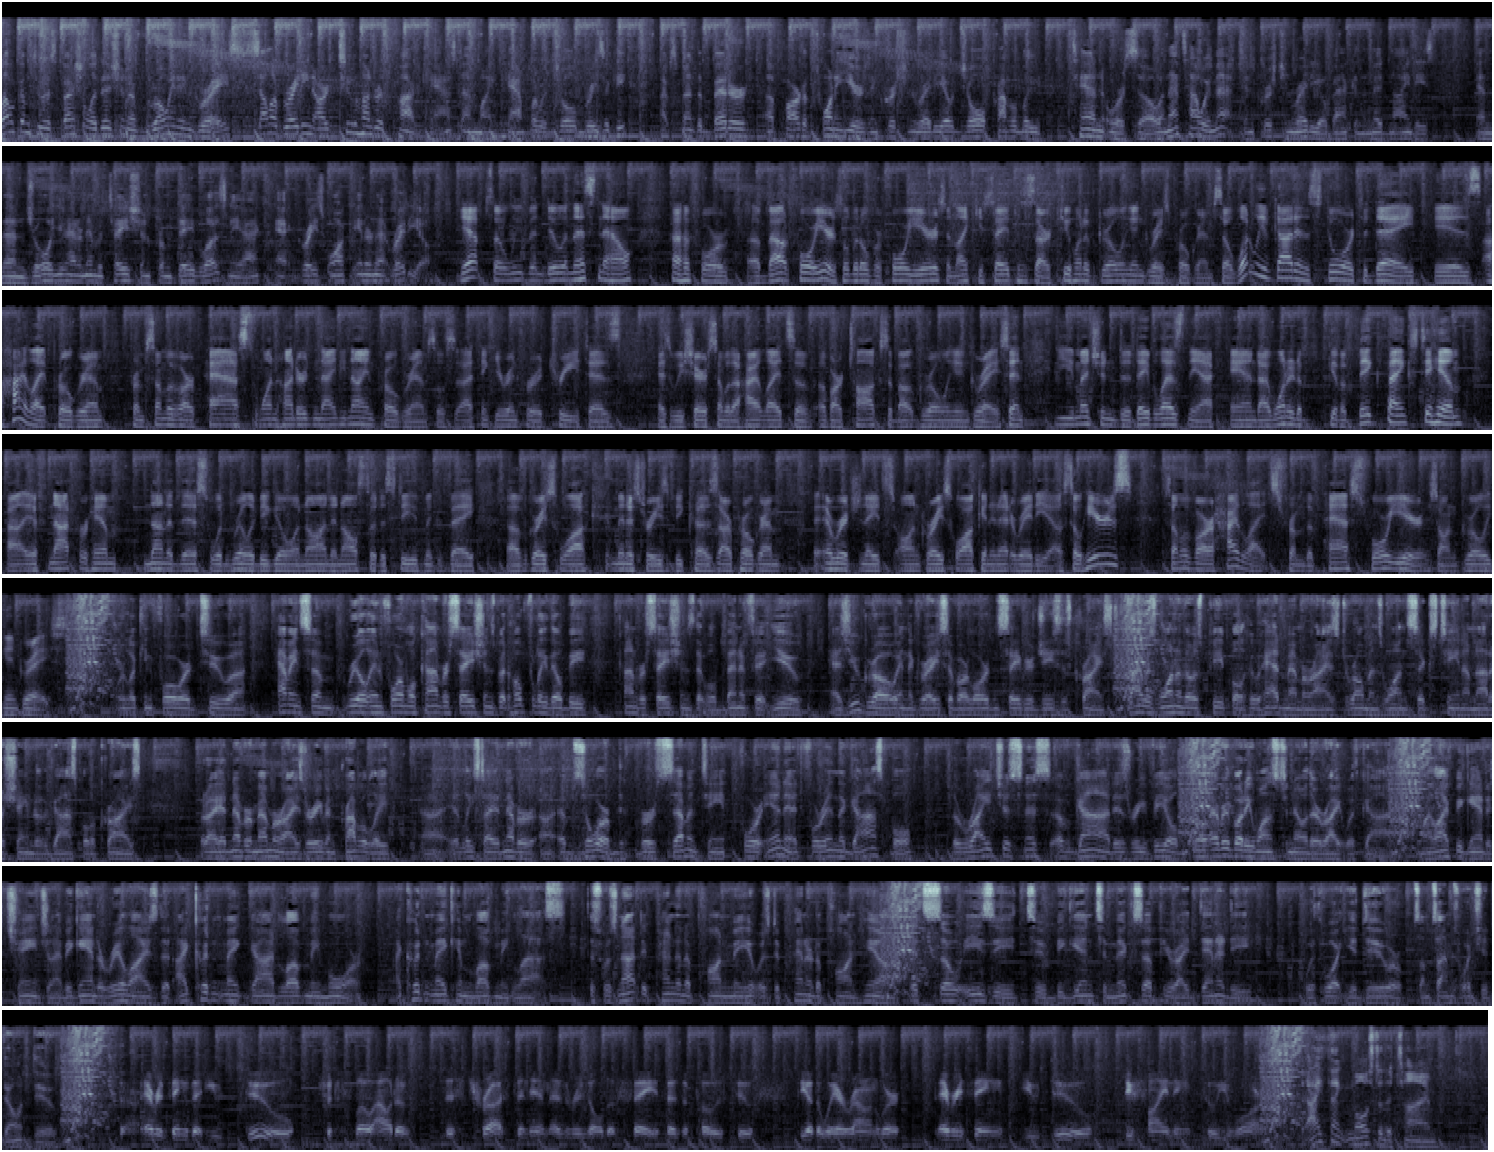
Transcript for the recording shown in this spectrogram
Welcome to a special edition of Growing in Grace, celebrating our 200th podcast. I'm Mike Kapler with Joel Brizicki. I've spent the better uh, part of 20 years in Christian radio, Joel probably 10 or so, and that's how we met in Christian radio back in the mid 90s. And then, Joel, you had an invitation from Dave Lesniak at Grace Walk Internet Radio. Yep, so we've been doing this now uh, for about four years, a little bit over four years. And like you say, this is our 200th Growing in Grace program. So, what we've got in store today is a highlight program from some of our past 199 programs. So, I think you're in for a treat as as we share some of the highlights of, of our talks about growing in grace. And you mentioned uh, Dave Lesniak, and I wanted to give a big thanks to him. Uh, if not for him, none of this would really be going on. And also to Steve McVey of Grace Walk Ministries because our program originates on Grace Walk Internet Radio. So here's some of our highlights from the past four years on Growing in Grace. We're looking forward to uh, having some real informal conversations, but hopefully there'll be conversations that will benefit you as you grow in the grace of our Lord and Savior Jesus Christ. I was one of those people who had memorized Romans 1:16, I'm not ashamed of the gospel of Christ, but I had never memorized or even probably uh, at least I had never uh, absorbed verse 17, for in it, for in the gospel the righteousness of God is revealed. Well, everybody wants to know they're right with God. My life began to change, and I began to realize that I couldn't make God love me more. I couldn't make him love me less. This was not dependent upon me, it was dependent upon him. It's so easy to begin to mix up your identity with what you do or sometimes what you don't do. Everything that you do should flow out of this trust in him as a result of faith, as opposed to the other way around where everything you do defining who you are. I think most of the time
